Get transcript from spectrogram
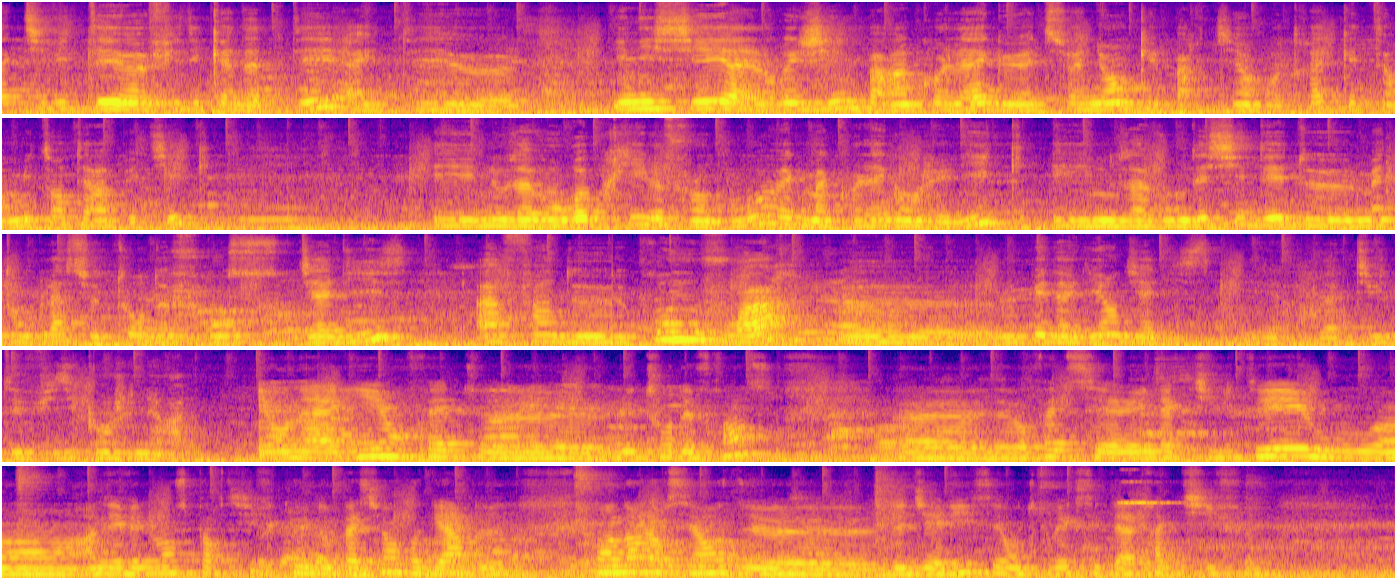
L'activité euh, physique adaptée a été euh, initiée à l'origine par un collègue aide-soignant qui est parti en retraite, qui était en mi-temps thérapeutique. Et nous avons repris le flambeau avec ma collègue Angélique et nous avons décidé de mettre en place ce Tour de France dialyse afin de promouvoir le, le pédalier en dialyse et l'activité physique en général. Et on a allié en fait euh, le Tour de France. Euh, en fait, c'est une activité ou un, événement sportif que nos patients regardent pendant leur séance de, dialyse et on trouvait que c'était attractif.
